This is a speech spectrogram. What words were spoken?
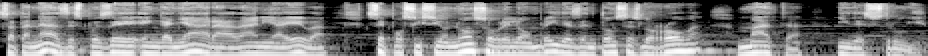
Satanás, después de engañar a Adán y a Eva, se posicionó sobre el hombre y desde entonces lo roba, mata y destruye.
